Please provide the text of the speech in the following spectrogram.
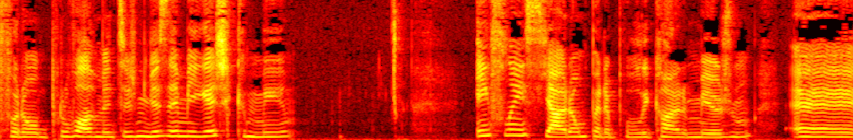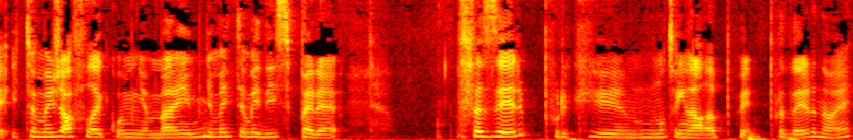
foram provavelmente as minhas amigas que me influenciaram para publicar mesmo. Uh, e também já falei com a minha mãe. A minha mãe também disse para fazer, porque não tenho nada a perder, não é?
